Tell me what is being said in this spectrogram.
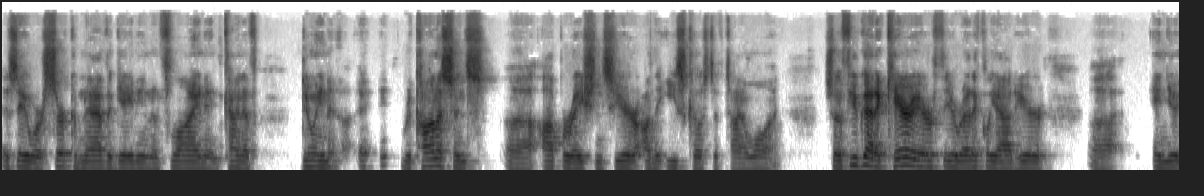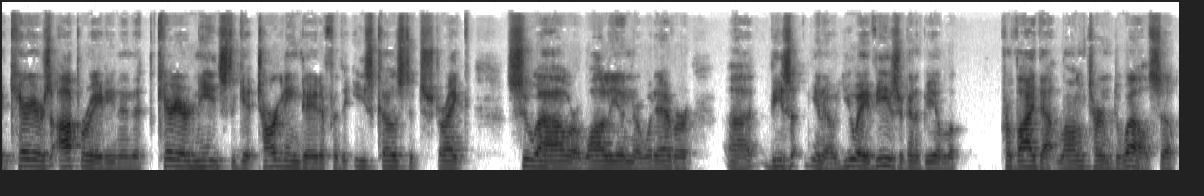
as they were circumnavigating and flying and kind of doing uh, reconnaissance uh, operations here on the east coast of Taiwan. So if you've got a carrier theoretically out here uh, and your carrier's operating and the carrier needs to get targeting data for the east coast to strike Suao or Hualien or whatever, uh, these you know UAVs are going to be able to provide that long-term dwell. So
